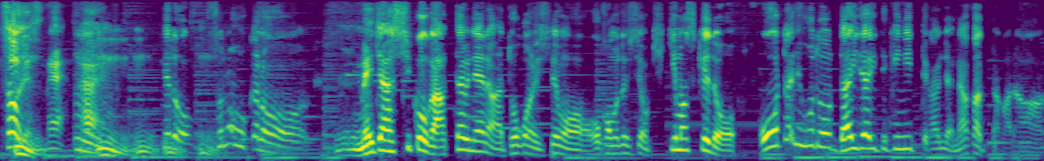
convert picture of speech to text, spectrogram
そうですね。うんはい。うんうんけどうん、その他のメジャー志向があったみたいなところにしても、岡本にしても聞きますけど、大谷ほど大々的にって感じはなかったから、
